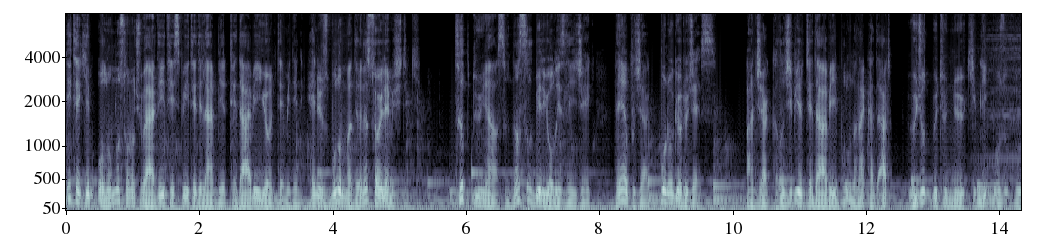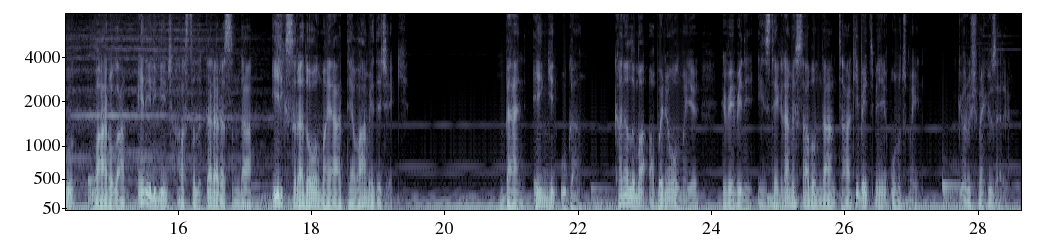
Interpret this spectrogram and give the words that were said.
Nitekim olumlu sonuç verdiği tespit edilen bir tedavi yönteminin henüz bulunmadığını söylemiştik. Tıp dünyası nasıl bir yol izleyecek, ne yapacak bunu göreceğiz. Ancak kalıcı bir tedavi bulunana kadar vücut bütünlüğü kimlik bozukluğu var olan en ilginç hastalıklar arasında ilk sırada olmaya devam edecek. Ben Engin Ugan. Kanalıma abone olmayı ve beni Instagram hesabımdan takip etmeyi unutmayın. Görüşmek üzere.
